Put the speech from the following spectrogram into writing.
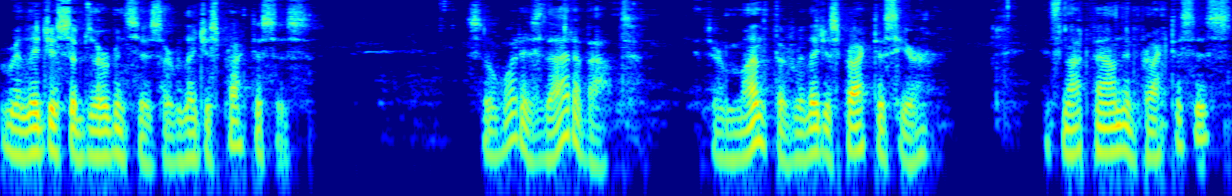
religious observances or religious practices. So, what is that about? There's a month of religious practice here. It's not found in practices.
